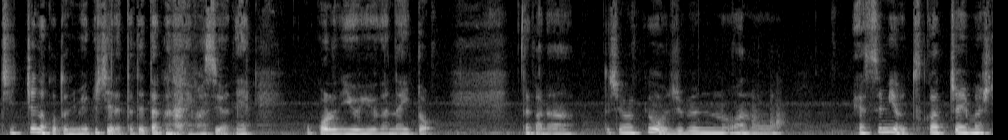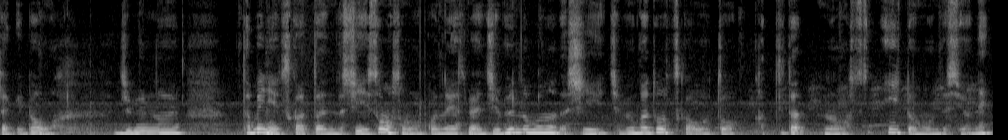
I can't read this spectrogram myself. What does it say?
ちっちゃなことに目くじら立てたくなりますよね心に余裕がないとだから私は今日自分のあの休みを使っちゃいましたけど自分のために使ったんだしそもそもこの休みは自分のものだし自分がどう使おうと買ってたのいいと思うんですよね。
